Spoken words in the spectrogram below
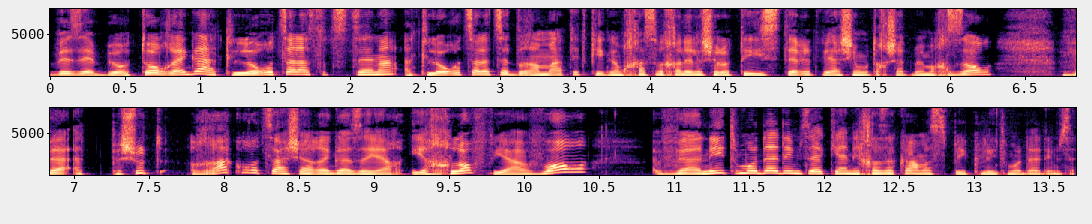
וזה באותו רגע את לא רוצה לעשות סצנה, את לא רוצה לצאת דרמטית, כי גם חס וחלילה שלא תהיי היסטרית ויאשימו אותך שאת במחזור, ואת פשוט רק רוצה שהרגע הזה יחלוף, יעבור, ואני אתמודד עם זה כי אני חזקה מספיק להתמודד עם זה.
